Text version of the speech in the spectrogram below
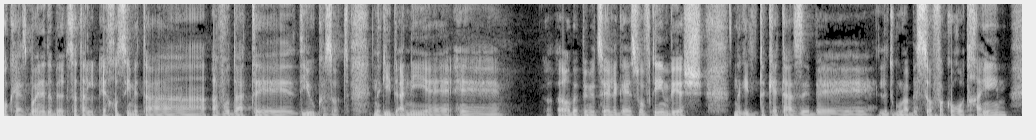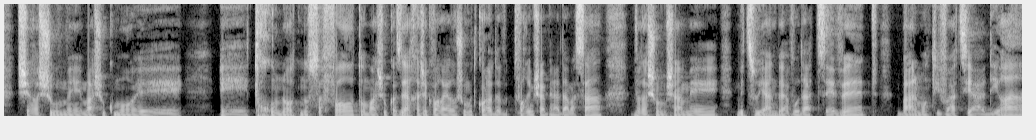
אוקיי, okay, אז בואי נדבר קצת על איך עושים את העבודת אה, דיוק הזאת. נגיד אני אה, אה, הרבה פעמים יוצא לגייס עובדים ויש נגיד את הקטע הזה ב, לדוגמה בסוף הקורות חיים שרשום משהו כמו תכונות נוספות או משהו כזה אחרי שכבר היה רשום את כל הדברים שהבן אדם עשה ורשום שם אה, מצוין בעבודת צוות, בעל מוטיבציה אדירה,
